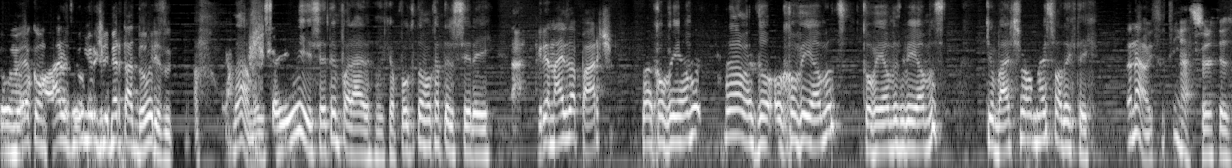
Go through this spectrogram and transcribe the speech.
O meu é comparar os números de Libertadores. Não, mas isso aí, isso aí é temporário. Daqui a pouco estamos com a terceira aí. Grenais à parte. Não, convenhamos. Não, mas o, o convenhamos, convenhamos e venhamos que o Batman é o mais foda que tem. Não, Não, isso sim. Ah, certeza.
